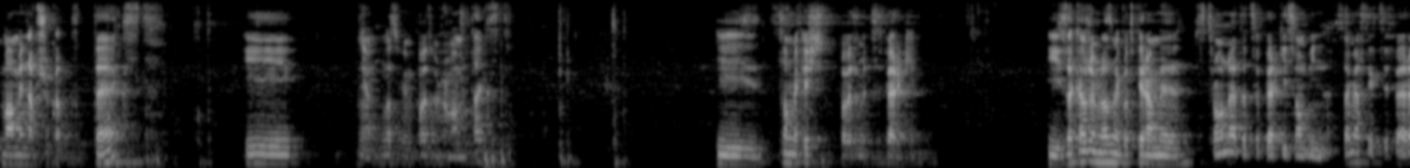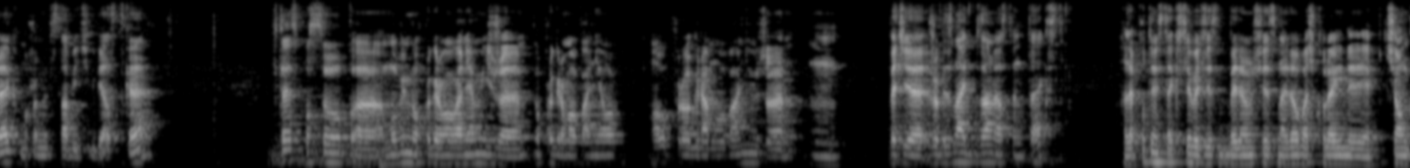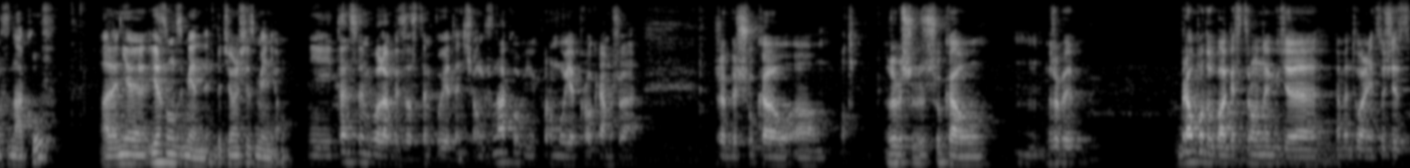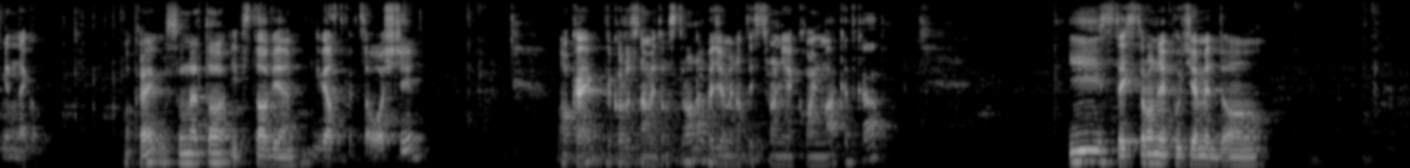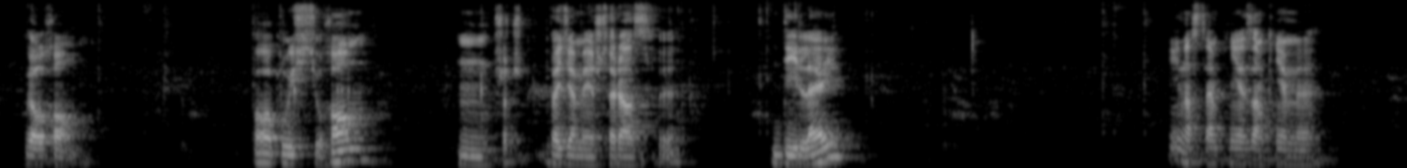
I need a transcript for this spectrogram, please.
mamy na przykład tekst i nie nazwijmy, powiedzmy, że mamy tekst i są jakieś powiedzmy cyferki. I za każdym razem jak otwieramy stronę, te cyferki są inne. Zamiast tych cyferek możemy wstawić gwiazdkę. W ten sposób e, mówimy o programowaniu, że oprogramowaniu, oprogramowaniu, że mm, będzie, żeby znaleźć ten tekst, ale po tym tekście będzie, będą się znajdować kolejny ciąg znaków, ale nie jest on zmienny, będzie on się zmieniał. I ten symbol jakby zastępuje ten ciąg znaków i informuje program, że żeby szukał, żeby szukał, żeby brał pod uwagę strony, gdzie ewentualnie coś jest zmiennego. Ok, usunę to i wstawię gwiazdkę w całości. Ok, wykorzystamy tę stronę, będziemy na tej stronie CoinMarketCap i z tej strony pójdziemy do Go Home. Po pójściu Home hmm, wejdziemy jeszcze raz w Delay i następnie zamkniemy,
